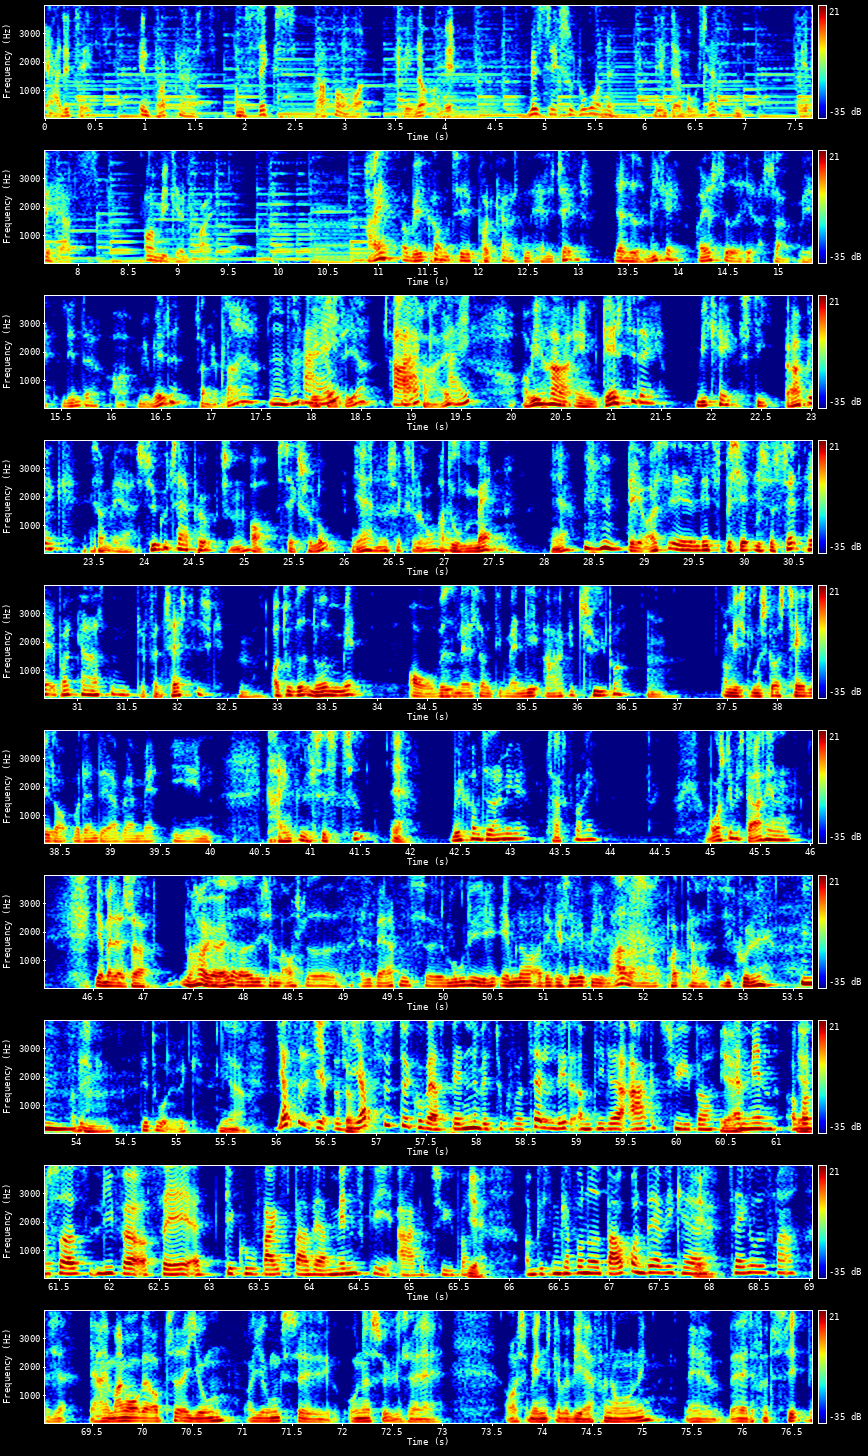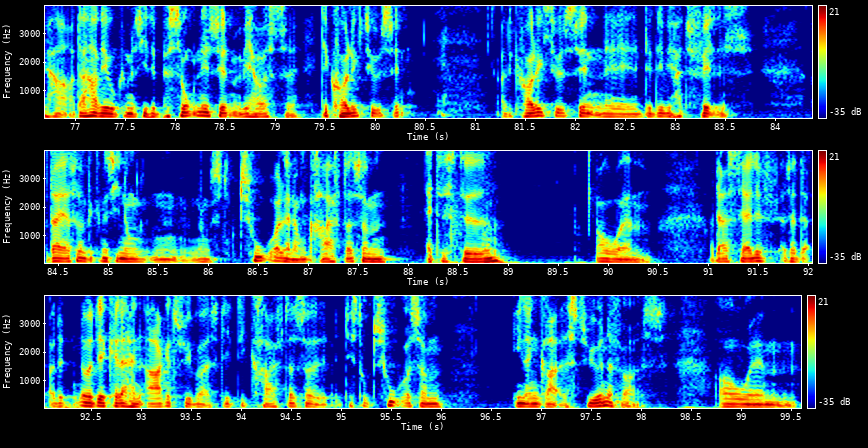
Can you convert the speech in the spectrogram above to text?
Ærligt talt. En podcast om sex, parforhold, kvinder og mænd. Med seksologerne Linda Moos Hansen, Mette Hertz og Michael Frey. Hej og velkommen til podcasten Ærligt talt. Jeg hedder Michael, og jeg sidder her sammen med Linda og med Mette, som jeg plejer. Mm-hmm. Hej. Velkommen til jer. Tak. Hej. Hej. Og vi har en gæst i dag, Michael Stig Ørbæk, ja. som er psykoterapeut mm. og seksolog. Ja, nu er seksolog. Og du er mand. Ja. Det er også øh, lidt specielt i sig selv her i podcasten. Det er fantastisk. Mm. Og du ved noget om mænd, og ved masser om de mandlige arketyper. Mm. Og vi skal måske også tale lidt om, hvordan det er at være mand i en krænkelsestid. ja. Velkommen til dig, Michael. Tak skal du have. Hvor skal vi starte henne? Jamen altså, nu har jeg jo allerede ligesom afsløret alle verdens øh, mulige emner, og det kan sikkert blive en meget, meget lang podcast. Vi kunne det. Og det, mm. Det dur jo ikke. Ja. Jeg synes, jeg, altså, Så. jeg synes, det kunne være spændende, hvis du kunne fortælle lidt om de der arketyper Ja. af mænd, og Ja. hvor du så også lige før sagde, at det kunne faktisk bare være menneskelige arketyper. Ja. Om vi sådan kan få noget baggrund der, vi kan Ja. tale ud fra. Altså, jeg har i mange år været optaget af Jung, og Jungs øh, undersøgelse af os mennesker, hvad vi er for nogen, ikke? Øh, hvad er det for et sind, vi har? Og der har vi jo, kan man sige, det personlige sind, men vi har også øh, det kollektive sind. Ja. Og det kollektive sind, øh, det er det, vi har til fælles. Og der er sådan, kan man sige, nogle, nogle strukturer eller nogle kræfter, som er til stede. Og, øhm, og der er særligt, altså der, og det, noget af det kalder han arketyper, altså de, de kræfter, så de strukturer, som i en eller anden grad er styrende for os. Og øhm,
